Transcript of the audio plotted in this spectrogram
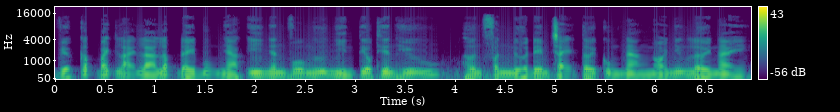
việc cấp bách lại là lấp đầy bụng nhạc y nhân vô ngữ nhìn tiêu thiên hữu, hơn phân nửa đêm chạy tới cùng nàng nói những lời này,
